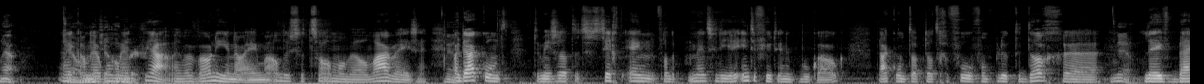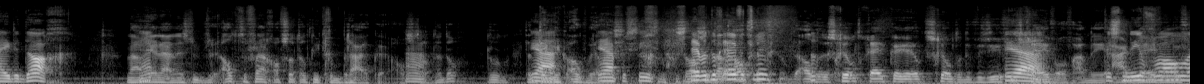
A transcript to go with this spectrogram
Ja, Hij kan beetje moment, ja, en we wonen hier nou eenmaal, dus het zal allemaal wel waar wezen. Maar daar komt, tenminste, dat het zegt een van de mensen die je interviewt in het boek ook, daar komt ook dat gevoel van pluk de dag, eh, leef bij de dag. Nou, Hè? ja, nou, dan is het altijd de vraag of ze dat ook niet gebruiken. Als dat, dat, toch? Dat Ja. denk ik ook wel. Ja, precies. Dus als Nee, nog even terug. de schuld geeft, kun je ook de schuld aan de Ja. geven of aan de Het is in ieder aardbeving, geval,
